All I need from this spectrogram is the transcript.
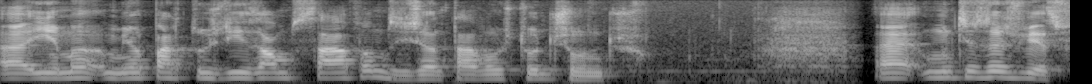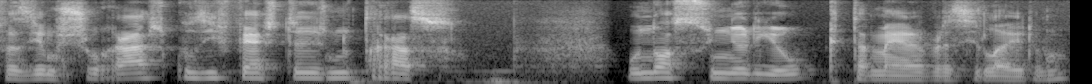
uh, e a maior parte dos dias almoçávamos e jantávamos todos juntos. Uh, muitas das vezes fazíamos churrascos e festas no terraço. O nosso senhorio, que também era brasileiro,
